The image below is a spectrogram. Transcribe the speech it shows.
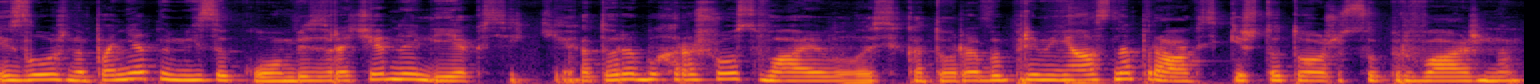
изложена понятным языком, без врачебной лексики, которая бы хорошо усваивалась, которая бы применялась на практике, что тоже супер важно,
